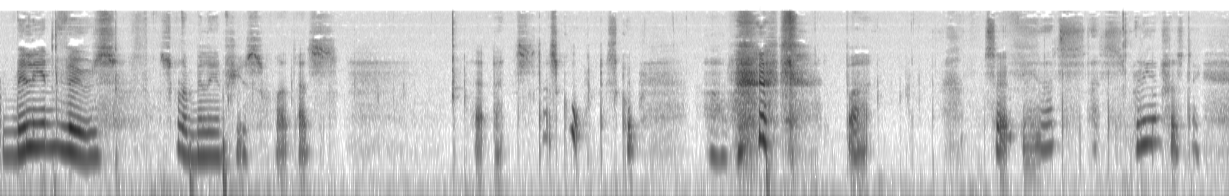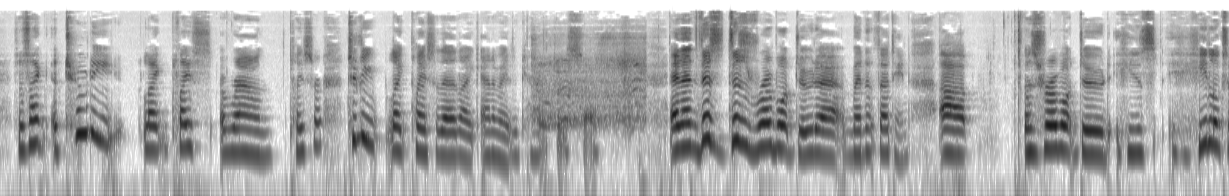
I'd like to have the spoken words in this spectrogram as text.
a million views. It's got a million views. Well, that's that, that's that's cool. That's cool. But so yeah, that's that's really interesting. So it's like a two D like place around place two D like place they're like animated characters. So and then this this robot dude at minute thirteen. Uh, this robot dude, he's he looks.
